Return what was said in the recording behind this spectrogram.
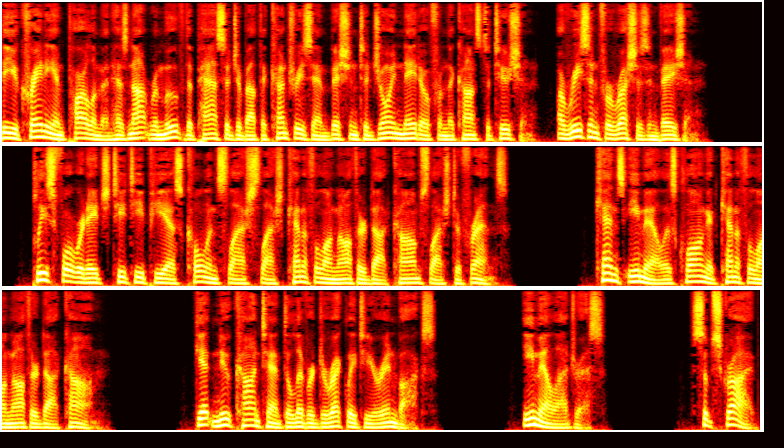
The Ukrainian parliament has not removed the passage about the country's ambition to join NATO from the constitution, a reason for Russia's invasion. Please forward https colon slash slash kennethalongauthor.com slash to friends. Ken's email is clong at kennethalongauthor.com. Get new content delivered directly to your inbox. Email address. Subscribe.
